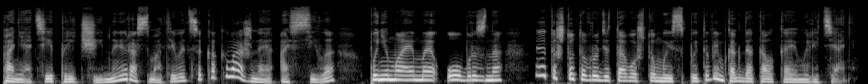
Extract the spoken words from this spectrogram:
Понятие причины рассматривается как важное, а сила, понимаемая образно, это что-то вроде того, что мы испытываем, когда толкаем или тянем.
